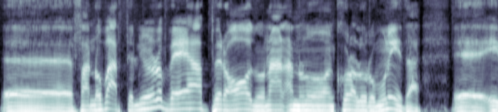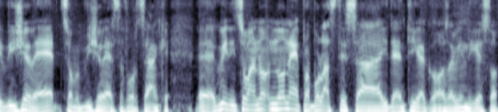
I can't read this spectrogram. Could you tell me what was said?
eh, fanno parte dell'Unione Europea, però non ha- hanno ancora la loro moneta eh, e viceversa, insomma, viceversa forse anche. Eh, quindi insomma no- non è proprio la stessa identica cosa, quindi questo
